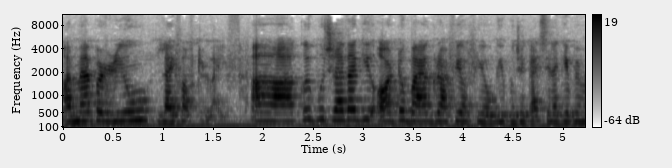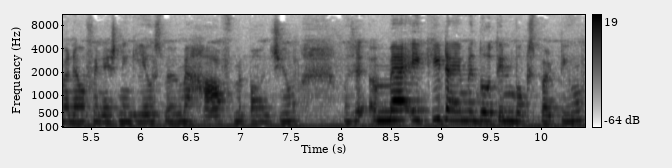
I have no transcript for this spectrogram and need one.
और मैं पढ़ रही हूँ लाइफ आफ्टर लाइफ कोई पूछ रहा था कि ऑटोबायोग्राफी ऑफ़ योगी मुझे कैसी लगी? अभी मैंने वो फिनिश नहीं की है उसमें मैं हाफ़ में पहुँची हूँ। मुझे, मैं एक ही टाइम में दो तीन बुक्स पढ़ती हूँ,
